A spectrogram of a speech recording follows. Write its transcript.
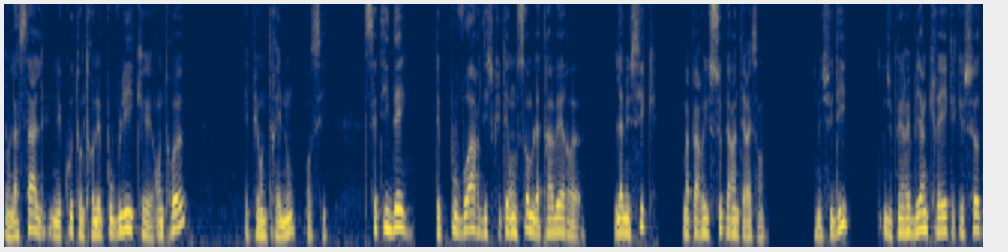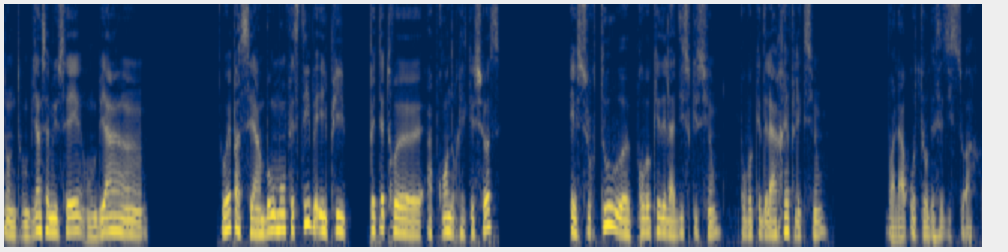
dans la salle, une écoute entre le public, entre eux, et puis entre nous aussi. Cette idée de pouvoir discuter ensemble à travers euh, la musique m'a paru super intéressante. Je me suis dit, je pourrais bien créer quelque chose dont on bien s'amuser, on bien euh, ouais, passer un bon moment festif, et puis peut-être euh, apprendre quelque chose, et surtout provoquer de la discussion, provoquer de la réflexion, voilà, autour de cette histoire.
